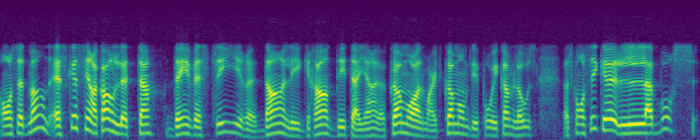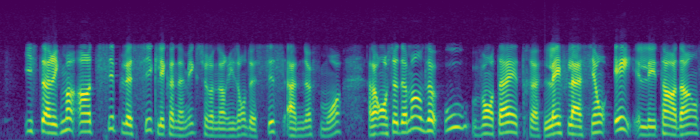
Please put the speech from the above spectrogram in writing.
on se demande est-ce que c'est encore le temps d'investir dans les grands détaillants comme Walmart, comme Home Depot et comme Lowe's? Parce qu'on sait que la bourse historiquement anticipe le cycle économique sur un horizon de 6 à 9 mois. Alors, on se demande là, où vont être l'inflation et les tendances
